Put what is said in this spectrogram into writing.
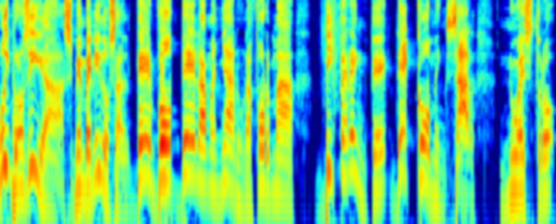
Muy buenos días, bienvenidos al Devo de la Mañana, una forma diferente de comenzar nuestro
